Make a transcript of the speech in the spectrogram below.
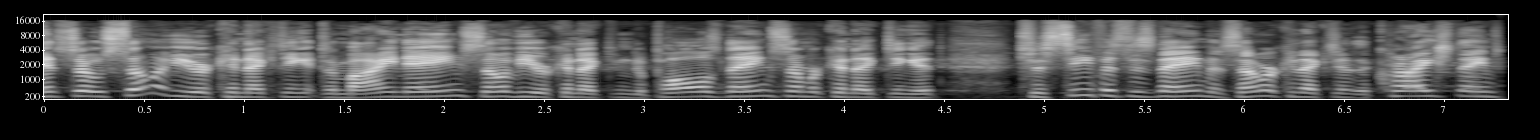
And so some of you are connecting it to my name, some of you are connecting to Paul's name, some are connecting it to Cephas's name, and some are connecting it to Christ's names.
